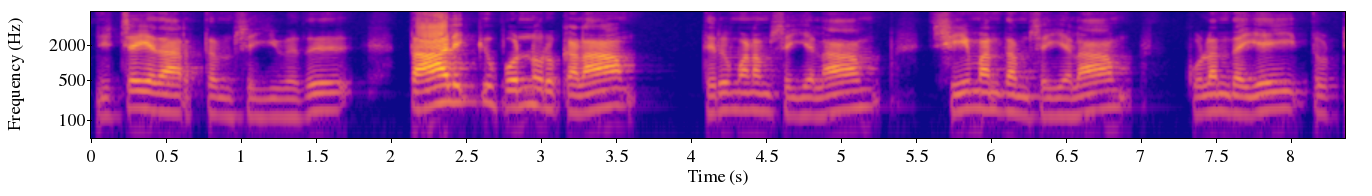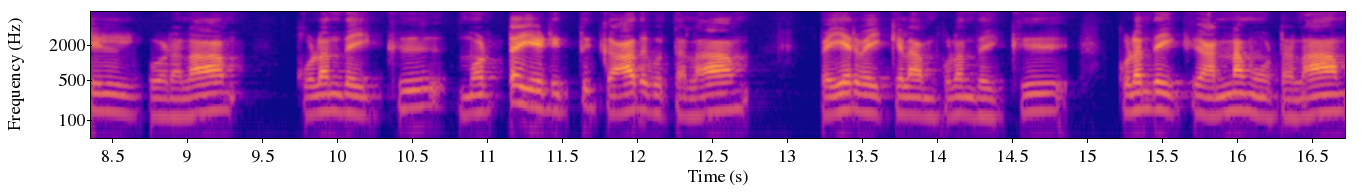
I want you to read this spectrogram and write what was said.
நிச்சயதார்த்தம் செய்வது தாலிக்கு பொன்னுறுக்கலாம் திருமணம் செய்யலாம் சீமந்தம் செய்யலாம் குழந்தையை தொட்டில் போடலாம் குழந்தைக்கு மொட்டையடித்து காது குத்தலாம் பெயர் வைக்கலாம் குழந்தைக்கு குழந்தைக்கு அன்னம் ஊட்டலாம்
